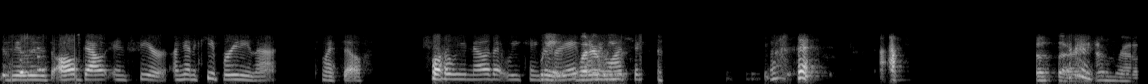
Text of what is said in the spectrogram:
we lose all doubt and fear. I'm going to keep reading that to myself. For we know that we can Wait, create what what are we we- want to. I'm sorry, I'm routed.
